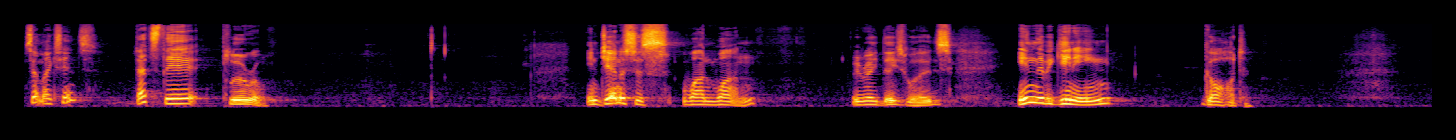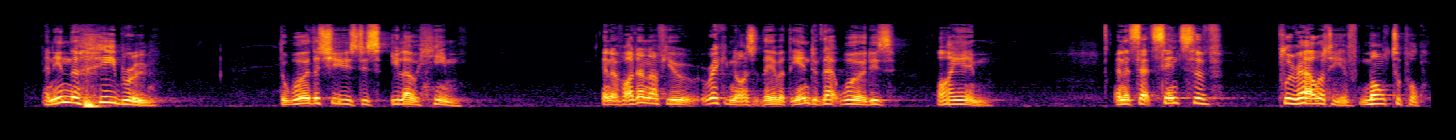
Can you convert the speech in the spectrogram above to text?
Does that make sense? That's their plural. In Genesis 1 1, we read these words In the beginning, God. And in the Hebrew, the word that's used is Elohim. And if I don't know if you recognize it there, but the end of that word is I am. And it's that sense of plurality, of multiple.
